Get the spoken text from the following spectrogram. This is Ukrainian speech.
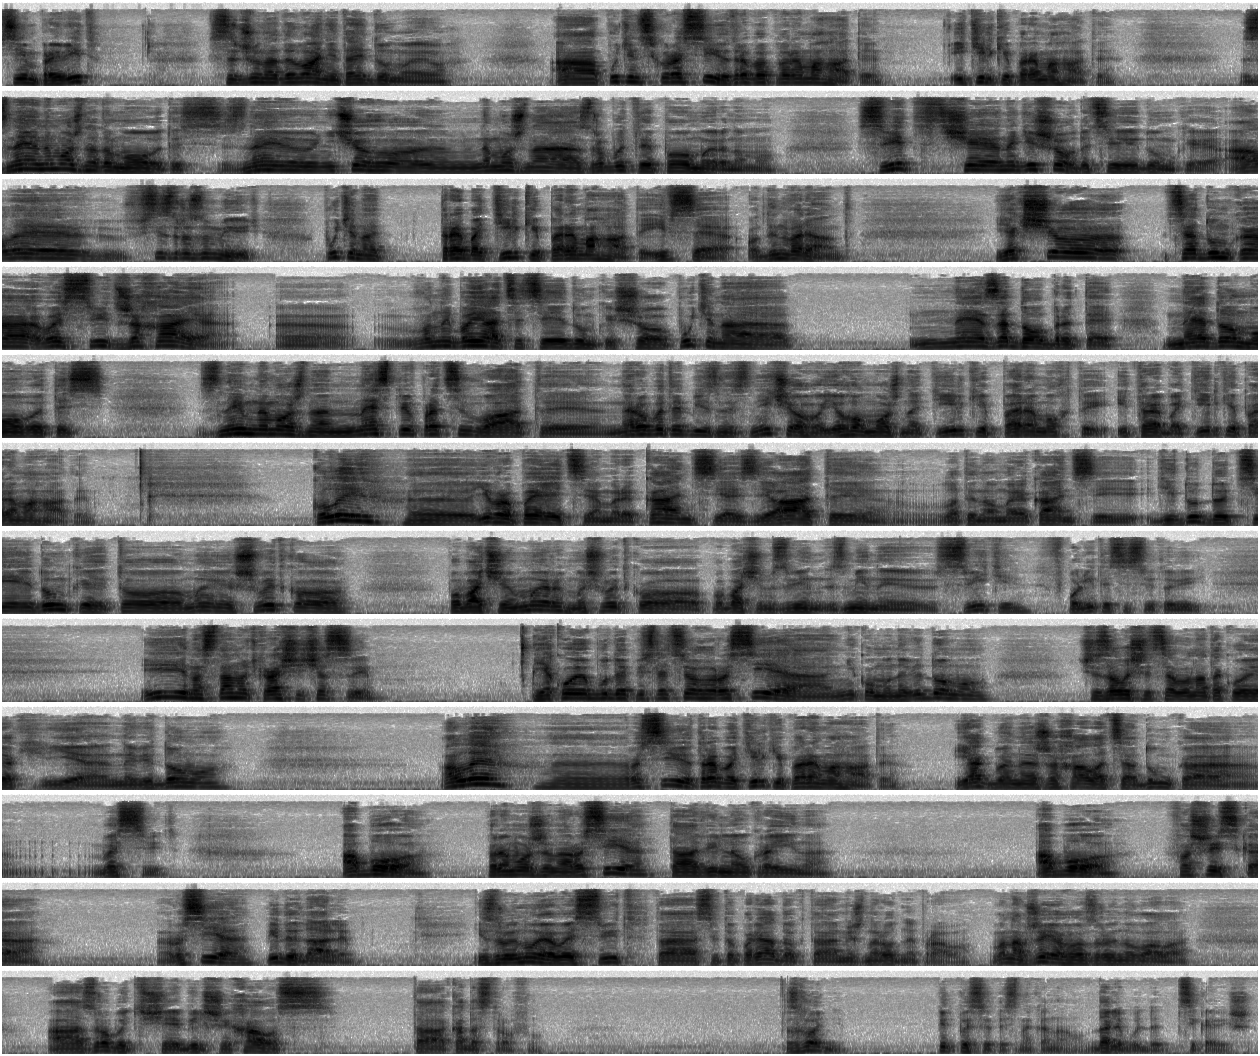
Всім привіт! Сиджу на дивані та й думаю, а путінську Росію треба перемагати. І тільки перемагати. З нею не можна домовитись, з нею нічого не можна зробити по-мирному. Світ ще не дійшов до цієї думки, але всі зрозуміють, Путіна треба тільки перемагати, і все, один варіант. Якщо ця думка весь світ жахає, е, вони бояться цієї думки, що Путіна не задобрити, не домовитись, з ним не можна не співпрацювати, не робити бізнес, нічого. Його можна тільки перемогти. І треба тільки перемагати. Коли е, європейці, американці, азіати, латиноамериканці дійдуть до цієї думки, то ми швидко побачимо мир, ми швидко побачимо зміни в світі, в політиці світовій. І настануть кращі часи. Якою буде після цього Росія, нікому не відомо. Чи залишиться вона такою, як є, невідомо. Але е, Росію треба тільки перемагати. Як би не жахала ця думка весь світ. Або переможена Росія та вільна Україна, або фашистська Росія піде далі і зруйнує весь світ та світопорядок та міжнародне право. Вона вже його зруйнувала, а зробить ще більший хаос та катастрофу. Згодні? Підписуйтесь на канал, далі буде цікавіше.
